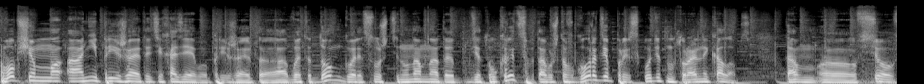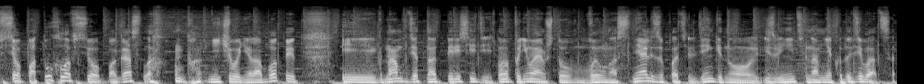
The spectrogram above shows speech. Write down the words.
В общем, они приезжают, эти хозяева приезжают а, в этот дом, говорят, слушайте, ну нам надо где-то укрыться, потому что в городе происходит натуральный коллапс. Там все, все потухло, все погасло, ничего не работает, и нам где-то надо пересидеть. Мы понимаем, что вы у нас сняли, заплатили деньги, но, извините, нам некуда деваться.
